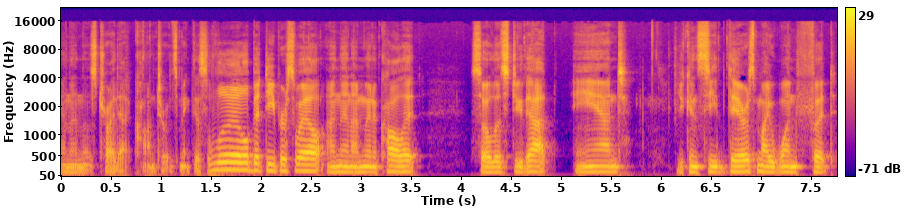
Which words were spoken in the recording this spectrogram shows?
And then let's try that contour. Let's make this a little bit deeper swale, and then I'm going to call it. So let's do that. And you can see there's my one foot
